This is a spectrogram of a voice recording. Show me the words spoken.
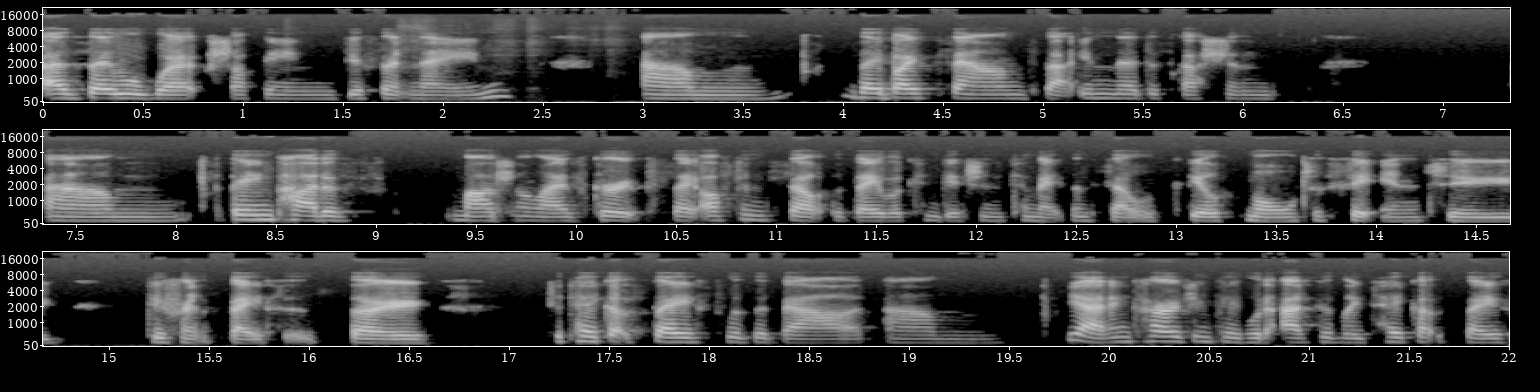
as they were workshopping different names, um, they both found that in their discussions, um, being part of marginalised groups, they often felt that they were conditioned to make themselves feel small to fit into different spaces. So to take up space was about, um, yeah, encouraging people to actively take up space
